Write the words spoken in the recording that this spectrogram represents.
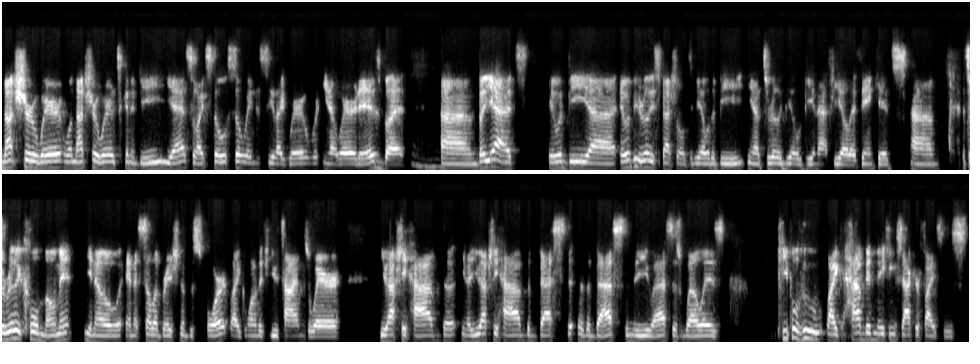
not sure where, well, not sure where it's going to be yet. So like, still, still waiting to see like where, you know, where it is. But, mm-hmm. um, but yeah, it's it would be uh, it would be really special to be able to be you know to really be able to be in that field. I think it's um, it's a really cool moment, you know, and a celebration of the sport. Like one of the few times where you actually have the you know you actually have the best of the best in the U.S. as well as people who like have been making sacrifices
